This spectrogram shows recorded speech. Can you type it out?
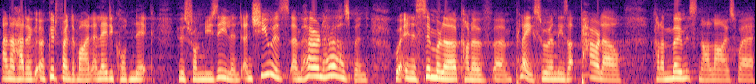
And I had a, a, good friend of mine, a lady called Nick, who's from New Zealand. And she was, um, her and her husband were in a similar kind of um, place. We were in these like parallel kind of moments in our lives where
